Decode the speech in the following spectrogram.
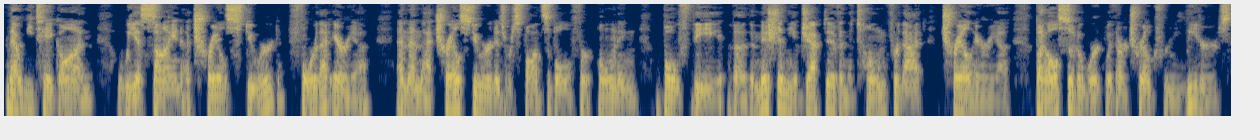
that we take on, we assign a trail steward for that area and then that trail steward is responsible for owning both the, the, the mission, the objective, and the tone for that trail area, but also to work with our trail crew leaders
